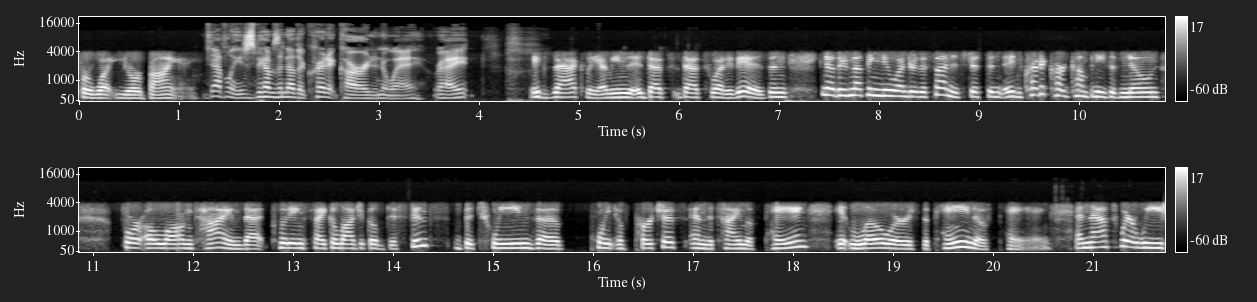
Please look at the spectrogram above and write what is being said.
for what you're buying. Definitely, it just becomes another credit card in a way, right? Exactly. I mean, that's that's what it is. And you know, there's nothing new under the sun. It's just, and credit card companies have known for a long time that putting psychological distance between the point of purchase and the time of paying, it lowers the pain of paying. And that's where we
